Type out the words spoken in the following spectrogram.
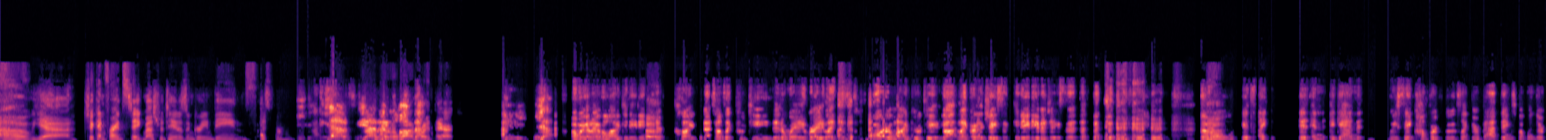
Oh, yeah. Chicken fried steak, mashed potatoes, and green beans. Yes, yes, I love that. right there. Yeah. Oh my god, I have a lot of Canadian Uh. clients, that sounds like poutine in a way, right? Like borderline poutine, not like adjacent, Canadian adjacent. Yeah. So it's like it, and again, we say comfort foods like they're bad things, but when they're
